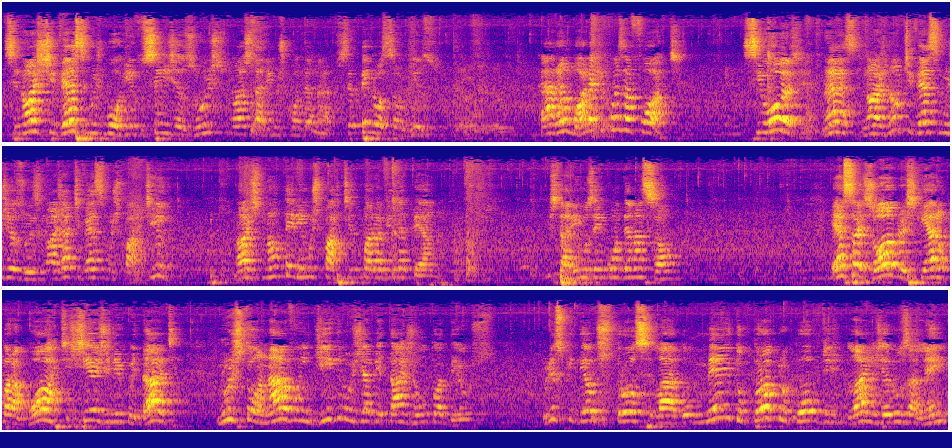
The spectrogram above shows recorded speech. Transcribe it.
se nós tivéssemos morrido sem Jesus, nós estaríamos condenados. Você tem noção disso? Caramba, olha que coisa forte. Se hoje né, nós não tivéssemos Jesus e nós já tivéssemos partido, nós não teríamos partido para a vida eterna. Estaríamos em condenação. Essas obras que eram para a morte, cheias de iniquidade, nos tornavam indignos de habitar junto a Deus. Por isso que Deus trouxe lá do meio do próprio povo de, lá em Jerusalém,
